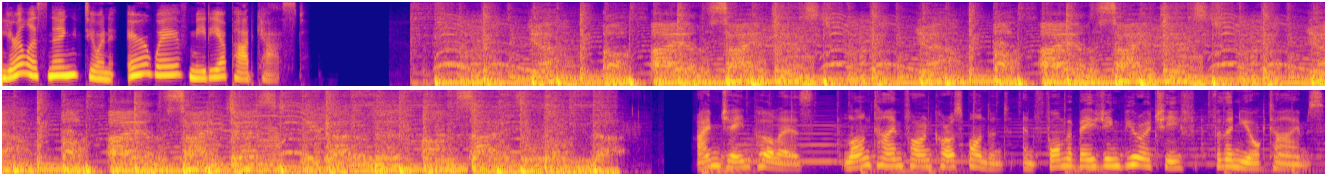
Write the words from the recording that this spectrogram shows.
You're listening to an Airwave Media Podcast. Yeah, oh, I am a scientist. Yeah, oh, I am a scientist. Yeah, oh, I am a scientist. We gotta live on science alone. I'm Jane Perlez, longtime foreign correspondent and former Beijing bureau chief for the New York Times.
